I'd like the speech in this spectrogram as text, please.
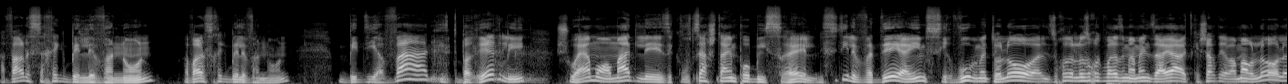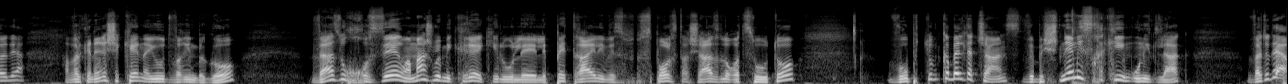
עבר לשחק בלבנון, עבר לשחק בלבנון. בדיעבד התברר לי שהוא היה מועמד לאיזה קבוצה שתיים פה בישראל. ניסיתי לוודא האם סירבו באמת או לא, אני זוכר, לא זוכר כבר איזה מאמן זה היה, התקשרתי ואמר לא, לא יודע, אבל כנראה שכן היו דברים בגו. ואז הוא חוזר ממש במקרה, כאילו, לפט ריילי וספולסטר, שאז לא רצו אותו, והוא פתאום מקבל את הצ'אנס, ובשני משחקים הוא נדלק, ואתה יודע,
